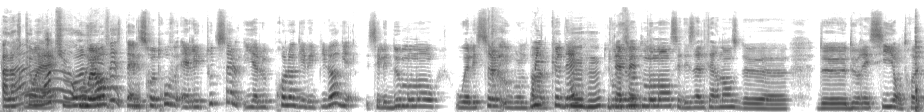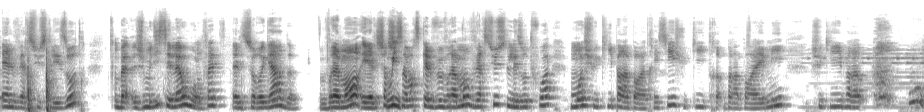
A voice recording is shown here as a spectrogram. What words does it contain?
Alors que ouais. moi, tu vois... Ou alors en fait, elle se retrouve, elle est toute seule. Il y a le prologue et l'épilogue, c'est les deux moments où elle est seule et où on ne parle Oui. que d'elle. Mhm. Tout Tous à les fait. autres moments, c'est des alternances de, euh, de, de récits entre elle versus les autres. Bah, je me dis, c'est là où en fait, elle se regarde vraiment et elle cherche Oui. à savoir ce qu'elle veut vraiment versus les autres fois. Moi, je suis qui par rapport à Tracy, je suis qui par rapport à Amy, je suis qui par rapport... Ouh.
